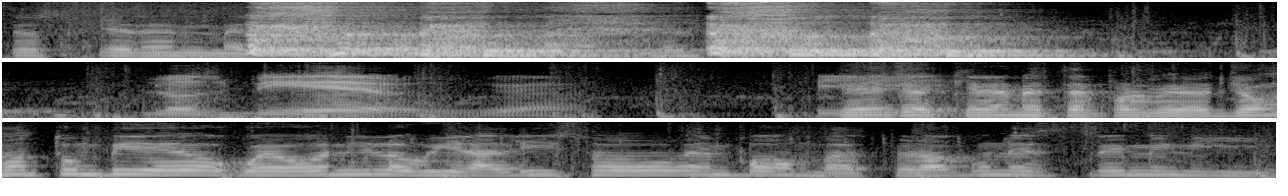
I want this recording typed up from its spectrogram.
Ellos quieren meter. Los videos, weón. Sí, ellos quieren meter por video. Yo monto un video, huevón, y lo viralizo en bombas, pero hago un streaming y.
